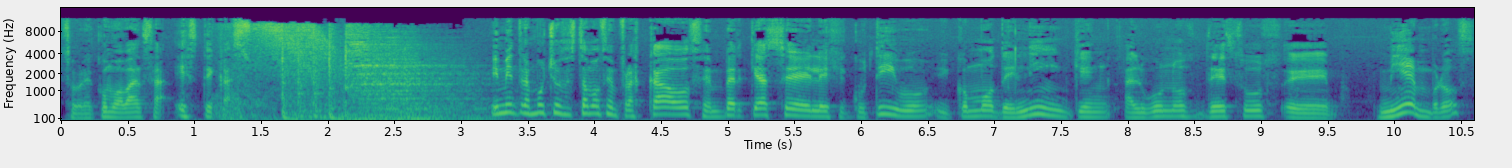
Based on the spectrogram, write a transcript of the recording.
sobre cómo avanza este caso. Y mientras muchos estamos enfrascados en ver qué hace el Ejecutivo y cómo delinquen algunos de sus eh, miembros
